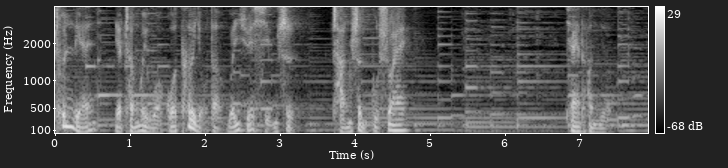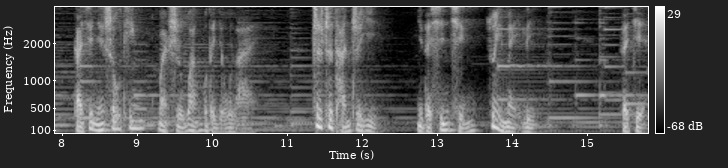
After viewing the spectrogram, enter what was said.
春联也成为我国特有的文学形式，长盛不衰。亲爱的朋友，感谢您收听《万事万物的由来》，支持谭志毅，你的心情最美丽。再见。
